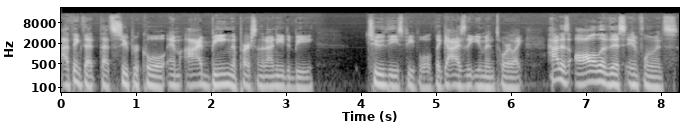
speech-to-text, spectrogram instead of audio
I think that that's super cool. Am I being the person that I need to be to these people, the guys that you mentor? Like, how does all of this influence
